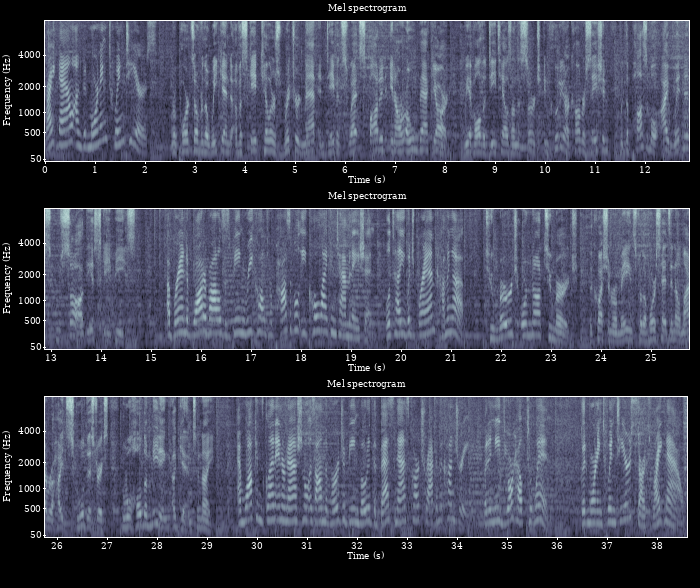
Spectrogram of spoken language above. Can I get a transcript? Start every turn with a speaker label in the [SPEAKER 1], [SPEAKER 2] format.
[SPEAKER 1] right now on Good Morning Twin Tiers.
[SPEAKER 2] Reports over the weekend of escape killers Richard Matt and David Sweat spotted in our own backyard. We have all the details on the search, including our conversation with the possible eyewitness who saw the escapees.
[SPEAKER 1] A brand of water bottles is being recalled for possible E. coli contamination. We'll tell you which brand coming up.
[SPEAKER 2] To merge or not to merge? The question remains for the Horseheads and Elmira Heights school districts, who will hold a meeting again tonight.
[SPEAKER 1] And Watkins Glen International is on the verge of being voted the best NASCAR track in the country, but it needs your help to win. Good Morning Twin Tiers starts right now.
